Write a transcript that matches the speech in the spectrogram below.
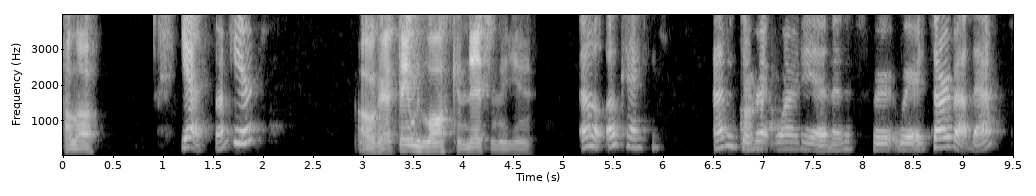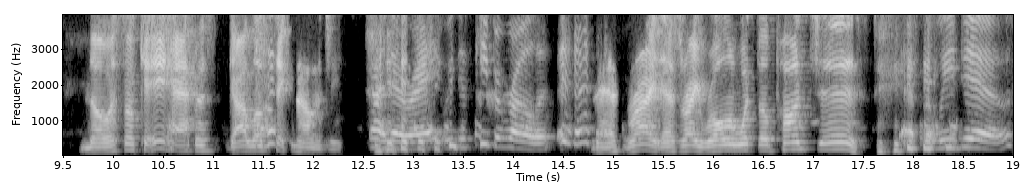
Hello. Yes, I'm here. Okay, I think we lost connection again. Oh, okay. I'm direct right. wired in. It's weird. Sorry about that. No, it's okay. It happens. God love technology. I know, right? we just keep it rolling. That's right. That's right. Rolling with the punches. That's what we do.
